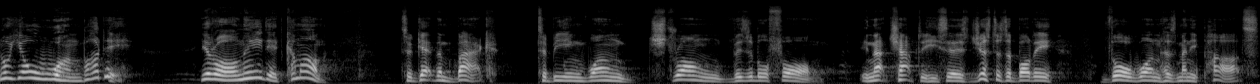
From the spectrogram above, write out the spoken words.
no, you're one body. You're all needed. Come on. To get them back to being one strong, visible form. In that chapter, he says, just as a body, though one has many parts,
